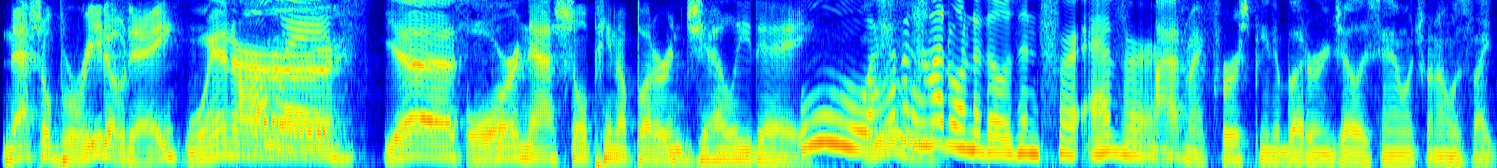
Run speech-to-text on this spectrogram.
National Burrito Day. Winner. Always. Yes. Or National Peanut Butter and Jelly Day. Ooh, I haven't had one of those in forever. I had my first peanut butter and jelly sandwich when I was like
